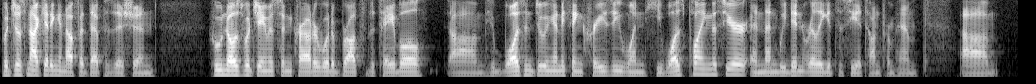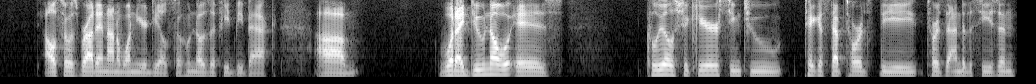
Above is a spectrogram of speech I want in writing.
but just not getting enough at that position. Who knows what Jamison Crowder would have brought to the table? Um, he wasn't doing anything crazy when he was playing this year, and then we didn't really get to see a ton from him. Um, also was brought in on a one year deal, so who knows if he'd be back. Um, what I do know is Khalil Shakir seemed to take a step towards the towards the end of the season.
